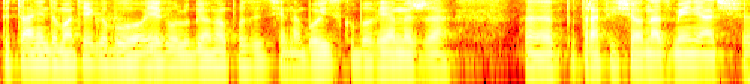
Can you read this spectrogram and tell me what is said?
Pytanie do Matiego było o jego ulubioną pozycję na boisku, bo wiemy, że potrafi się ona zmieniać, e,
